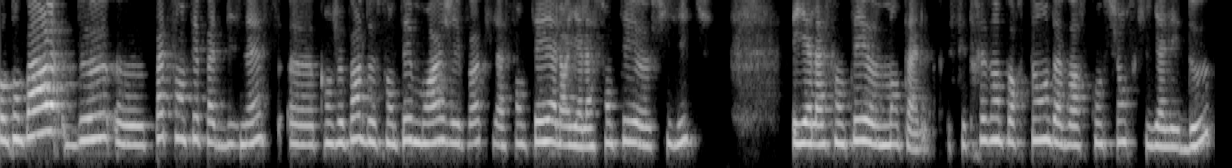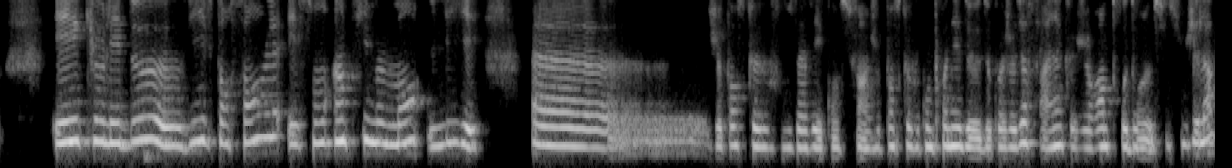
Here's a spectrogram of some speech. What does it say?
Quand on parle de euh, pas de santé, pas de business, euh, quand je parle de santé, moi, j'évoque la santé. Alors, il y a la santé euh, physique et il y a la santé mentale. C'est très important d'avoir conscience qu'il y a les deux et que les deux vivent ensemble et sont intimement liés. je pense que vous avez, enfin, je pense que vous comprenez de, quoi je veux dire. C'est rien que je rentre trop dans ce sujet-là,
